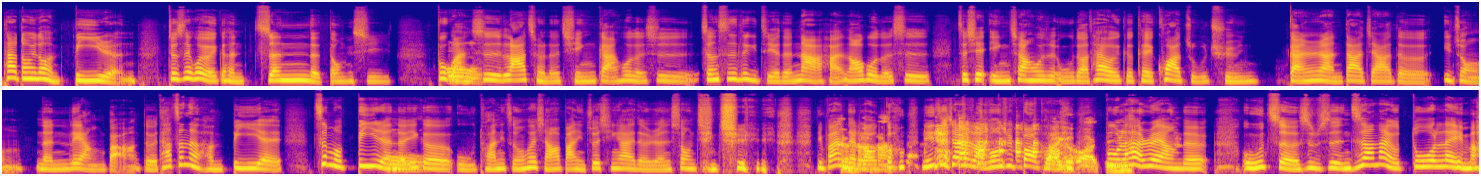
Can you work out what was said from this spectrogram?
他的东西都很逼人，就是会有一个很真的东西，不管是拉扯的情感，或者是声嘶力竭的呐喊，然后或者是这些吟唱或者是舞蹈，它有一个可以跨族群。感染大家的一种能量吧，对，他真的很逼耶、欸，这么逼人的一个舞团，你怎么会想要把你最亲爱的人送进去？你把你的老公，你一直叫你老公去报考布拉瑞昂的舞者，是不是？你知道那有多累吗？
